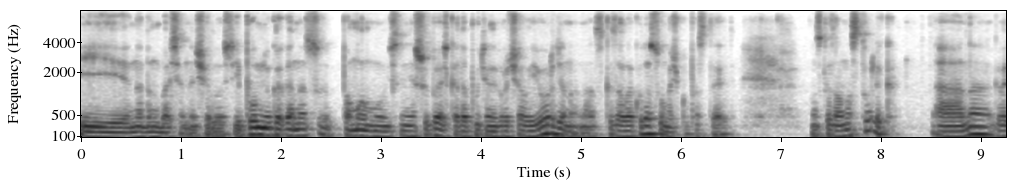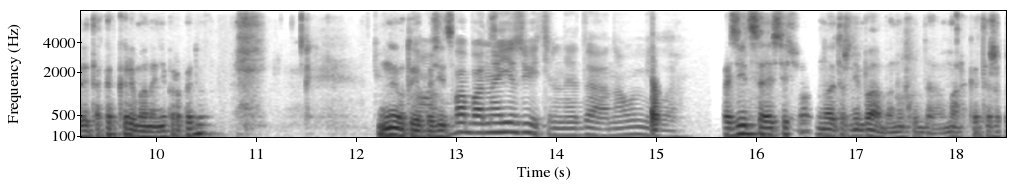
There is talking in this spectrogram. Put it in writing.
и на Донбассе началось. И помню, как она, по-моему, если не ошибаюсь, когда Путин вручал ей орден, она сказала, а куда сумочку поставить? Он сказал, на столик. А она говорит, а как Крым она не пропадет? Ну и вот ее ну, позиция. Баба, она язвительная, да, она умела. Позиция сейчас, но это же не баба, ну куда, Марк, это же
